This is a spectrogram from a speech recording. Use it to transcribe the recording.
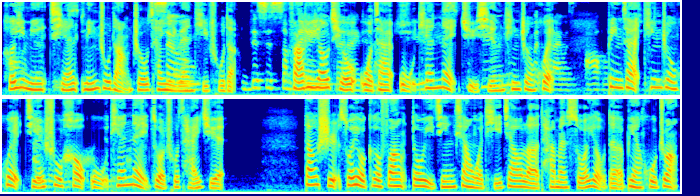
和一名前民主党州参议员提出的。法律要求我在五天内举行听证会，并在听证会结束后五天内作出裁决。当时，所有各方都已经向我提交了他们所有的辩护状，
